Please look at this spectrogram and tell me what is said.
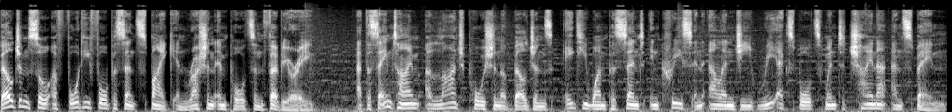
Belgium saw a 44% spike in Russian imports in February. At the same time, a large portion of Belgium's 81% increase in LNG re-exports went to China and Spain.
